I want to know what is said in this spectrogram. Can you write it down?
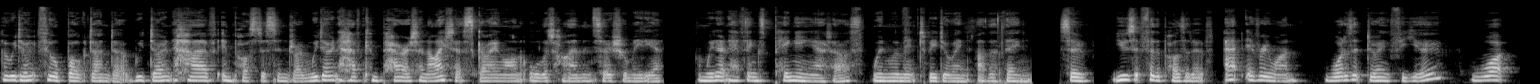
That we don't feel bogged under. We don't have imposter syndrome. We don't have comparisonitis going on all the time in social media. And we don't have things pinging at us when we're meant to be doing other things. So use it for the positive at everyone. What is it doing for you? What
